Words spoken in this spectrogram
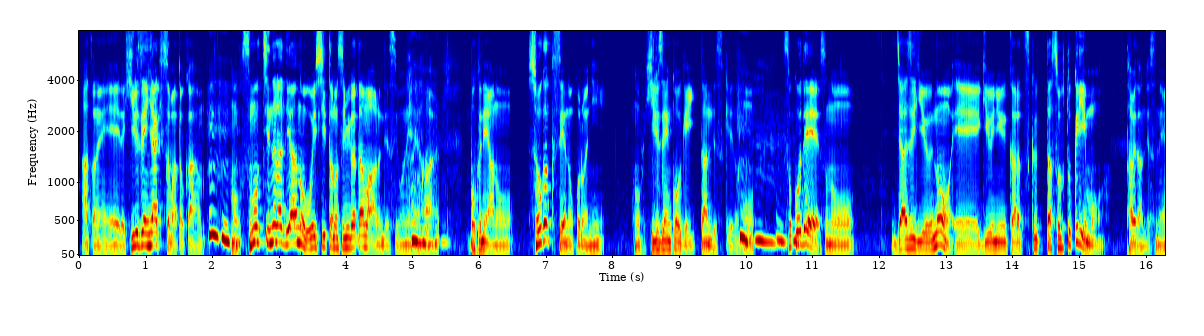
あとね、えー、昼前焼きそばとか、もうその地ならではの美味しい楽しみ方もあるんですよね。はい僕ねあの小学生の頃に昼前工芸行ったんですけれども、そこでそのジャージ牛の、えー牛乳から作ったソフトクリームを食べたんですね。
